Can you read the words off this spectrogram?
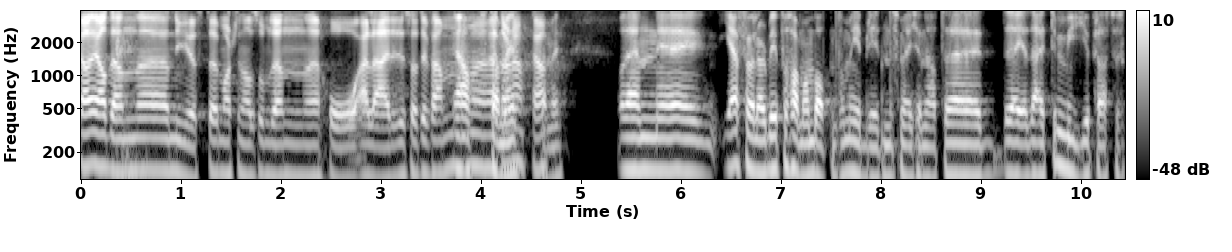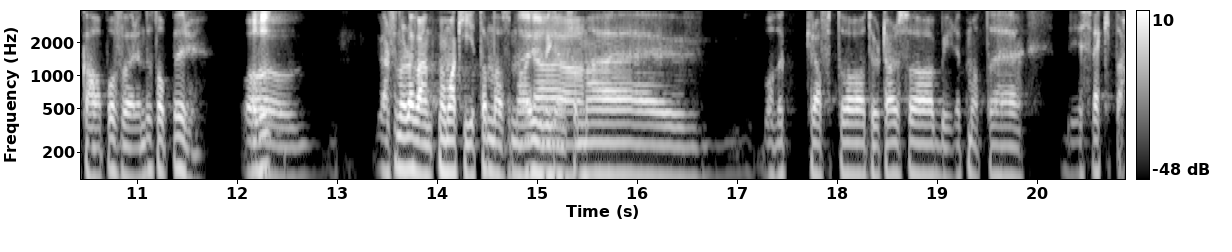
Ja, ja, den uh, nyeste maskinen som den eh, HLR75 Ja, heter stemmer. ja. stemmer. Og den, eh, jeg føler det blir på samme måten som hybriden, som jeg kjenner at det, det, det er ikke mye press du skal ha på før enn det stopper. Og, Altså- I hvert fall når du er vant med Makitaen, som er Ja, ja, ja. ubegrensa med både kraft og turtall, så blir det på en måte blir svekt, da.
